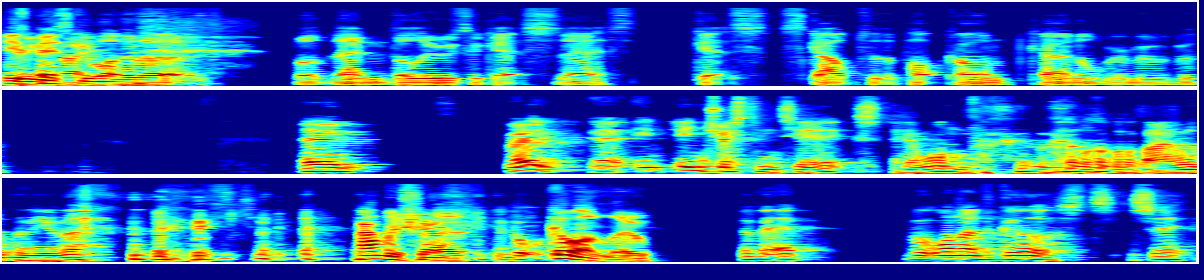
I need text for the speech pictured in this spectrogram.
it's basically fight. one of those. But then the loser gets uh, gets scalped with a popcorn kernel remover. Um, right, uh, in- interesting takes. Uh, one a lot more violent than the other. Family show. Yeah. but, Come on, Lou. but, but one had ghosts, so it,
